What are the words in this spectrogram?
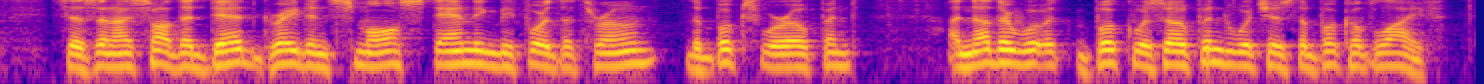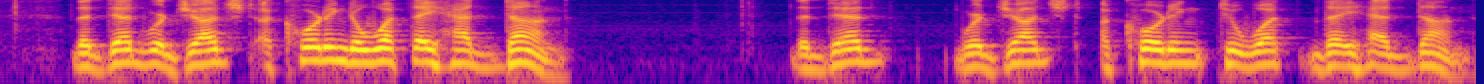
It says, And I saw the dead, great and small, standing before the throne. The books were opened. Another book was opened, which is the book of life. The dead were judged according to what they had done. The dead were judged according to what they had done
